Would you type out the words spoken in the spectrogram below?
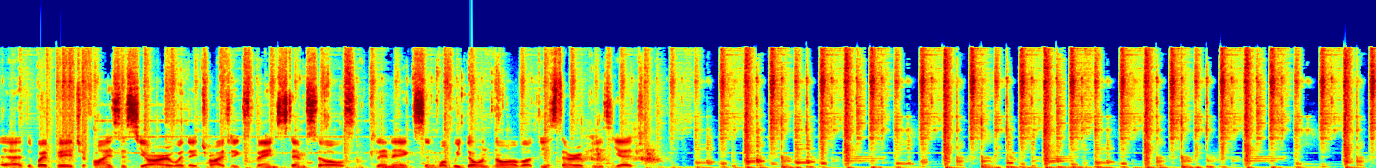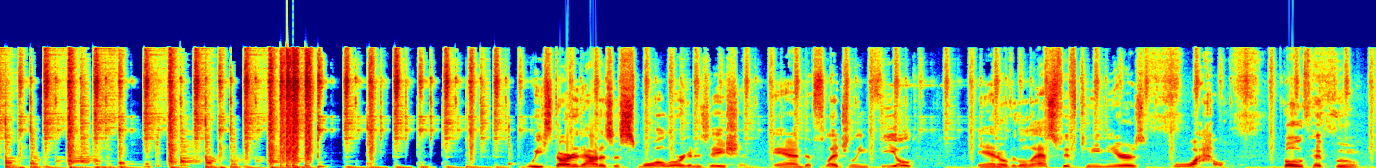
uh, the webpage of ISSCR where they try to explain stem cells and clinics and what we don't know about these therapies yet. We started out as a small organization and a fledgling field, and over the last 15 years, wow, both have boomed.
